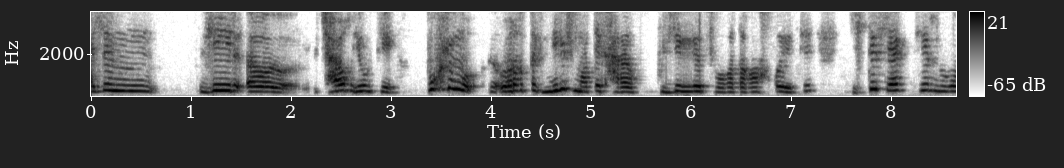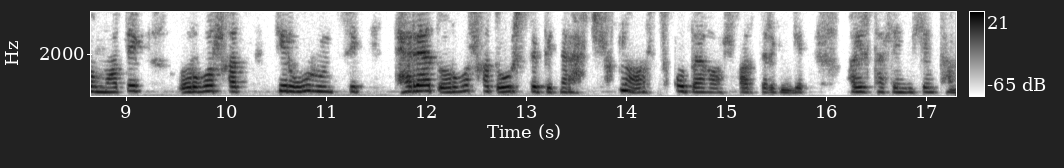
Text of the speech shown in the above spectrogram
алин лир чавга юу гэдгийг бүх юм ургадаг нэг л модыг хараа хүлээгээд суугаад байгаа байхгүй юу тий. Гэтэл яг тэр нөгөө модыг ургуулхад тэр үр үндсийг тариад ургуулхад өөрсдөө бид нар арчлахад нь оролцохгүй байгаа болохоор зэрэг ингээд хоёр талын нэлийн том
